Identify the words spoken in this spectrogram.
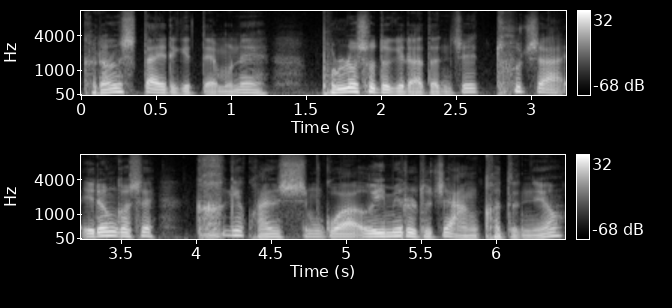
그런 스타일이기 때문에 불로소득이라든지 투자 이런 것에 크게 관심과 의미를 두지 않거든요.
